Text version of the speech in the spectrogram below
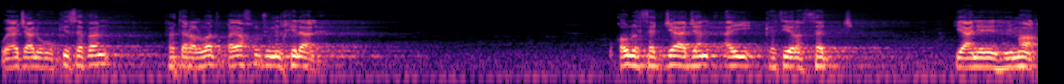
ويجعله كسفا فترى الودق يخرج من خلاله. وقوله ثجاجا أي كثير الثج يعني الانهمار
